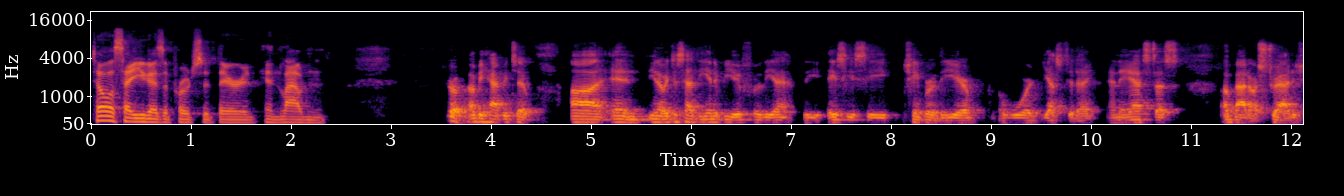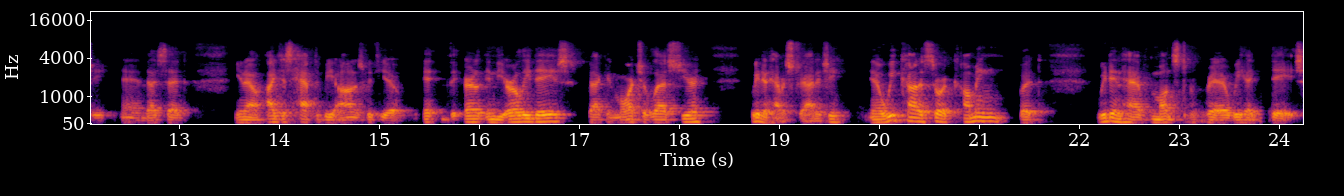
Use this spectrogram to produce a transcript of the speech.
tell us how you guys approached it there in, in Loudoun Sure, I'd be happy to. Uh, and you know, I just had the interview for the uh, the ACC Chamber of the Year award yesterday, and they asked us about our strategy, and I said, you know, I just have to be honest with you. It, the, in the early days, back in March of last year, we didn't have a strategy. You know, we kind of saw it coming, but we didn't have months to prepare. We had days.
